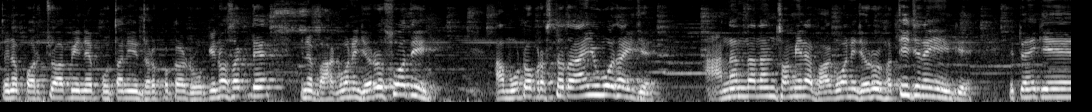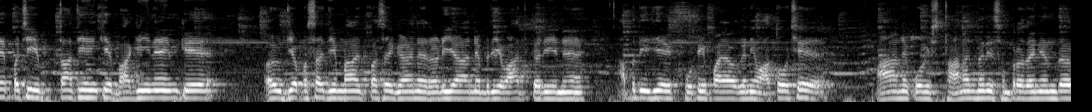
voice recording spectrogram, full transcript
તો એને પરચો આપીને પોતાની ધરપકડ રોકી ન શકતે એને ભાગવાની જરૂર શું હતી? આ મોટો પ્રશ્ન તો અહીં ઊભો થાય છે. આનંદાનંદ સ્વામીને ભાગવાની જરૂર હતી જ નહીં એમ કે. એ તો એમ કે પછી ત્યાંથી એમ કે ભાગીને એમ કે અયોધ્યા પ્રસાદજી મહારાજ પાસે ગયા અને રડ્યા અને બધી વાત કરીને, આ બધી જે ખોટી પાયા વગરની વાતો છે આને કોઈ સ્થાન જ નથી સંપ્રદાયની અંદર.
